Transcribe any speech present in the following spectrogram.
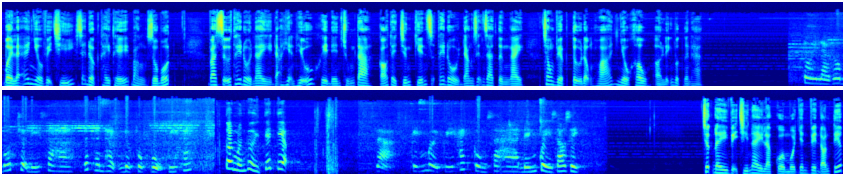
bởi lẽ nhiều vị trí sẽ được thay thế bằng robot. Và sự thay đổi này đã hiện hữu khi đến chúng ta có thể chứng kiến sự thay đổi đang diễn ra từng ngày trong việc tự động hóa nhiều khâu ở lĩnh vực ngân hàng. Tôi là robot trợ lý Saha, rất hân hạnh được phục vụ quý khách. Tôi muốn gửi tiết kiệm. Dạ, Kính mời quý khách cùng Saha đến quầy giao dịch. Trước đây vị trí này là của một nhân viên đón tiếp,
